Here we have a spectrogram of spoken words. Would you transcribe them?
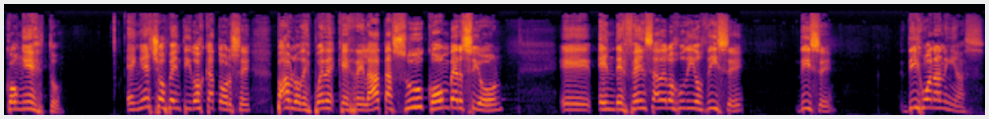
con esto. En Hechos 22, 14, Pablo, después de que relata su conversión eh, en defensa de los judíos, dice, dice, dijo Ananías,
